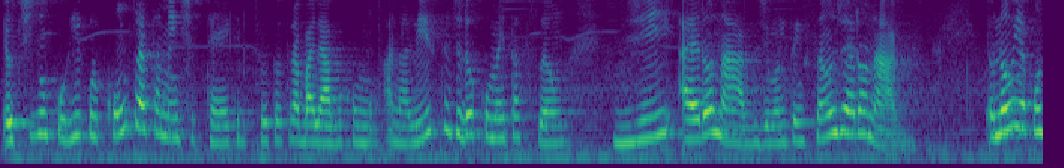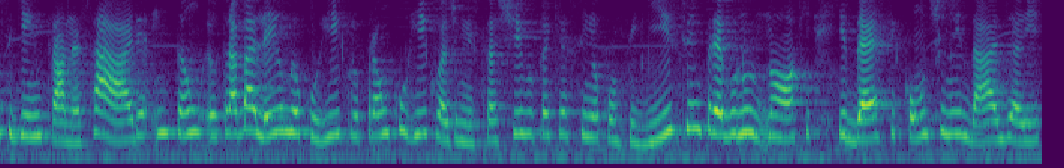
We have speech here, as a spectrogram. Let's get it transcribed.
Eu tinha um currículo completamente técnico, porque eu trabalhava como analista de documentação de aeronaves, de manutenção de aeronaves. Eu não ia conseguir entrar nessa área, então eu trabalhei o meu currículo para um currículo administrativo para que assim eu conseguisse o um emprego no NOC e desse continuidade aí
